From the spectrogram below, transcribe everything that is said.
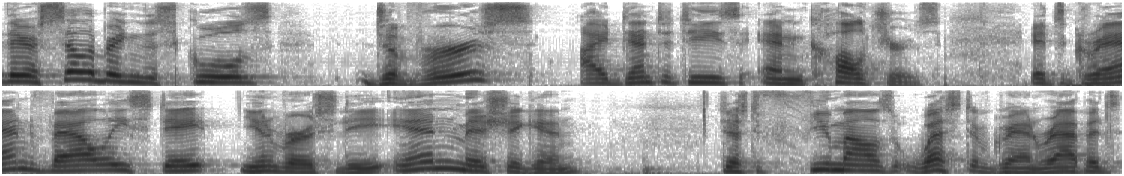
they're celebrating the school's diverse identities and cultures. It's Grand Valley State University in Michigan, just a few miles west of Grand Rapids,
